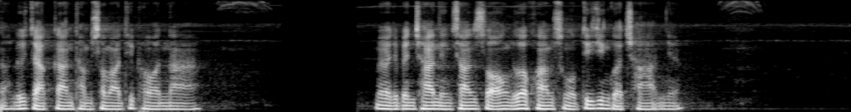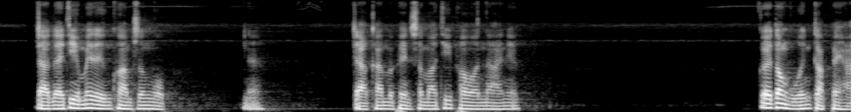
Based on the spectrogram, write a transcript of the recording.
นะหรือจากการทำสมาธิภาวนา ไม่ว่าจะเป็นฌานหนึ่งฌานสองหรือว่าความสงบที่ยิ่งกว่าฌานเนี่ยแต่ใดที่ไม่ถึงความสงบนะจากการมาเป็นสมาธิภาวนาเนี่ยก็ต้องหวนกลับไปหา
